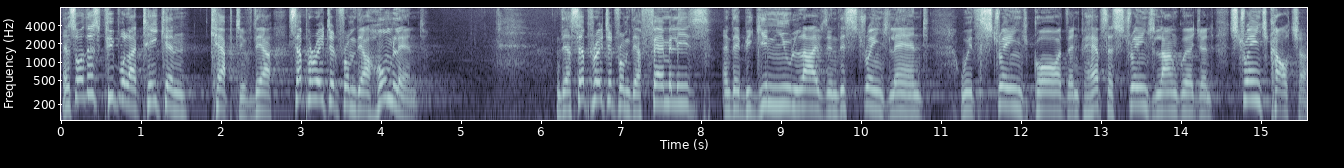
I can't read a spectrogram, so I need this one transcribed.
And so these people are taken captive. They are separated from their homeland. They are separated from their families and they begin new lives in this strange land with strange gods and perhaps a strange language and strange culture.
